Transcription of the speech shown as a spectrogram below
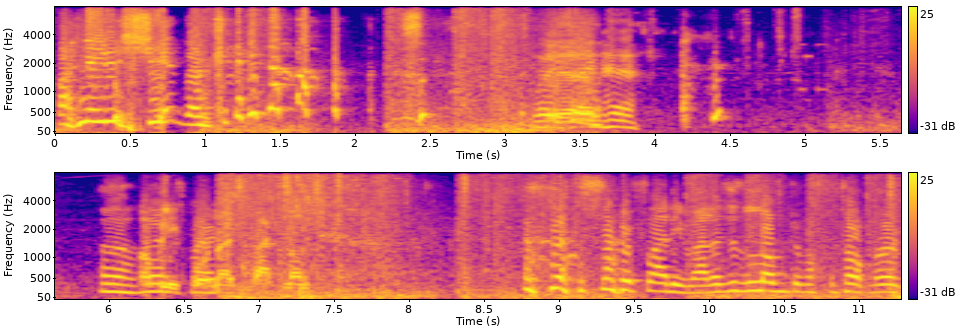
I need a shit though. Where's Yeah. that in here? oh, I believe thanks, man. Fortnite's back, man. That's so funny, man. I just lobbed him off the top rope.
